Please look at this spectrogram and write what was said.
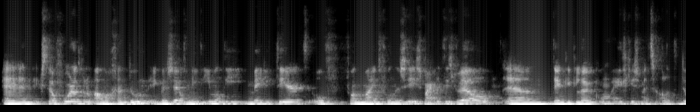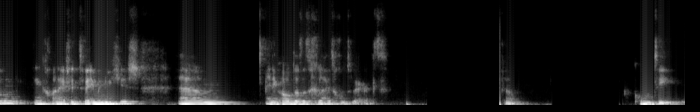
En ik stel voor dat we hem allemaal gaan doen. Ik ben zelf niet iemand die mediteert of van mindfulness is, maar het is wel, ehm, denk ik, leuk om eventjes met z'n allen te doen. Ik denk gewoon even twee minuutjes. Ehm, en ik hoop dat het geluid goed werkt. Zo. Komt-ie.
